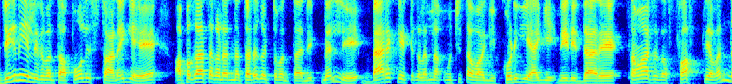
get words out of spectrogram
ಜಿಗಣಿಯಲ್ಲಿರುವಂತಹ ಪೊಲೀಸ್ ಠಾಣೆಗೆ ಅಪಘಾತಗಳನ್ನು ತಡೆಗಟ್ಟುವಂತಹ ನಿಟ್ಟಿನಲ್ಲಿ ಬ್ಯಾರಿಕೇಡ್ಗಳನ್ನ ಉಚಿತವಾಗಿ ಕೊಡುಗೆಯಾಗಿ ನೀಡಿದ್ದಾರೆ. ಸಮಾಜದ ಸ್ವಾಸ್ಥ್ಯವನ್ನ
